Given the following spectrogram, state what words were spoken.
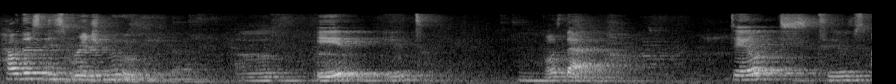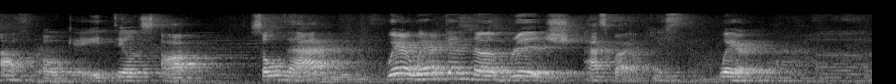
How does this bridge move? Uh, It, it what's that? Tilts. tilts up. Okay, it tilts up. So that, where, where can the bridge pass by? Yes. Where? Uh,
